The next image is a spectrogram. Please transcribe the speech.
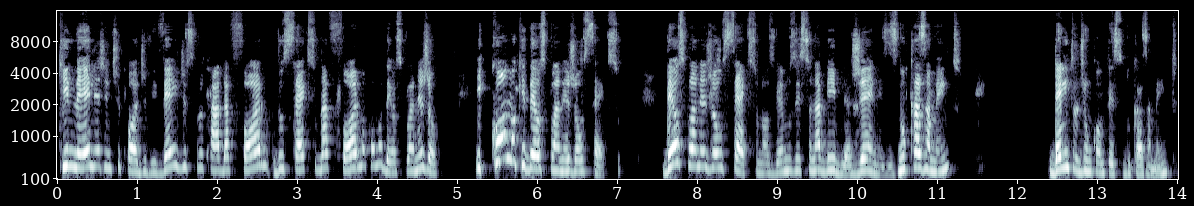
que nele a gente pode viver e desfrutar da forma, do sexo da forma como Deus planejou. E como que Deus planejou o sexo? Deus planejou o sexo, nós vemos isso na Bíblia, Gênesis, no casamento, dentro de um contexto do casamento.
